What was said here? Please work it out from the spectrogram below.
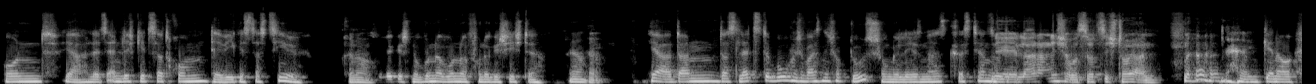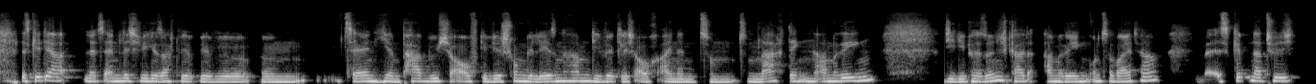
Und ja, letztendlich geht es darum, der Weg ist das Ziel. Genau. Also wirklich eine wunder, wundervolle Geschichte. Ja. ja. Ja, dann das letzte Buch. Ich weiß nicht, ob du es schon gelesen hast, Christian. So nee, leider nicht, aber es hört sich teuer an. genau. Es geht ja letztendlich, wie gesagt, wir, wir, wir ähm, zählen hier ein paar Bücher auf, die wir schon gelesen haben, die wirklich auch einen zum, zum Nachdenken anregen, die die Persönlichkeit anregen und so weiter. Es gibt natürlich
